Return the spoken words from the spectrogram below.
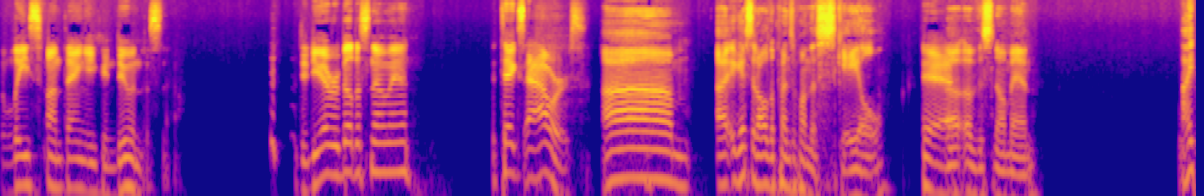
the least fun thing you can do in the snow." Did you ever build a snowman? It takes hours. Um, I guess it all depends upon the scale Yeah. uh, of the snowman. I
